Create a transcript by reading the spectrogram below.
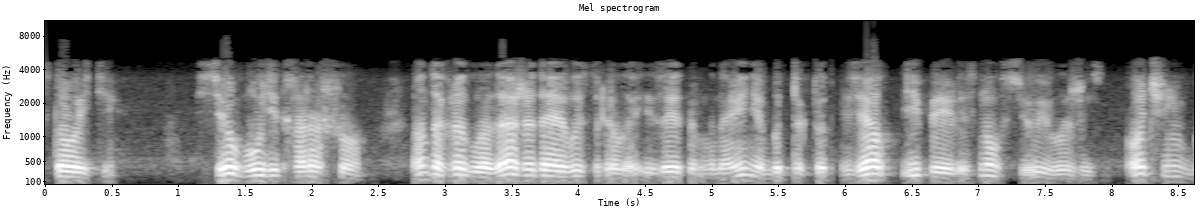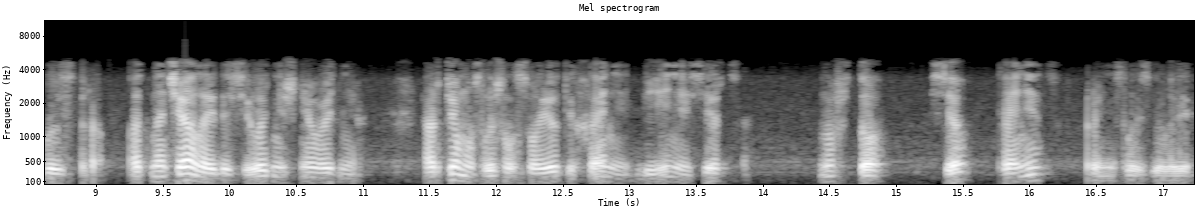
Стойте. Все будет хорошо. Он закрыл глаза, ожидая выстрела, и за это мгновение будто кто-то взял и перелистнул всю его жизнь. Очень быстро. От начала и до сегодняшнего дня. Артем услышал свое дыхание, биение сердца. Ну что, все? Конец пронеслось в голове.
